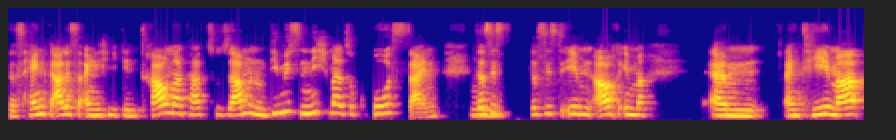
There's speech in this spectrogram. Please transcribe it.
das hängt alles eigentlich mit den Traumata zusammen und die müssen nicht mal so groß sein. Das, mhm. ist, das ist eben auch immer ähm, ein Thema,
